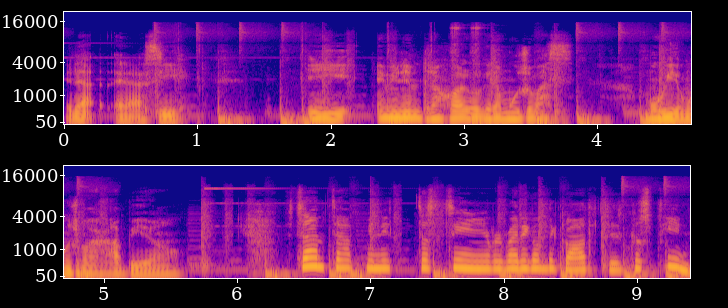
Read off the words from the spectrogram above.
Era, era así. Y Eminem trajo algo que era mucho más movido, mucho más rápido. Disgusting. Everybody gonna God disgusting.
